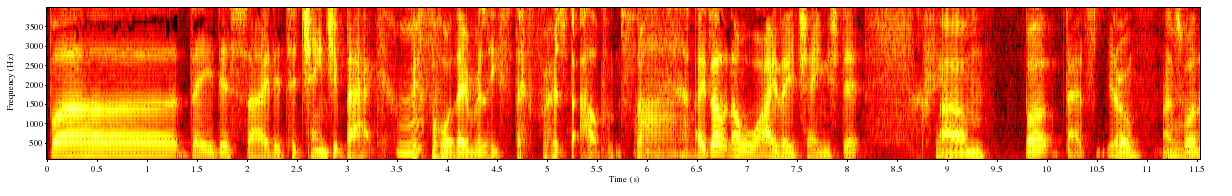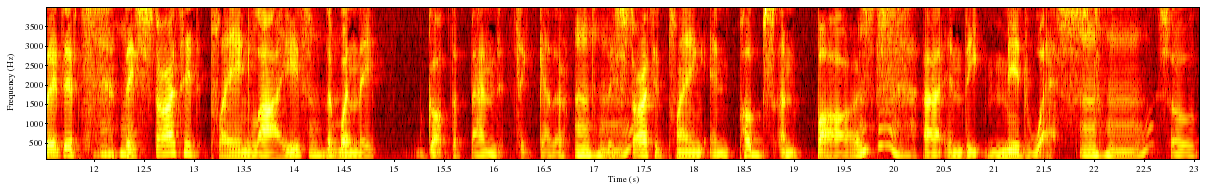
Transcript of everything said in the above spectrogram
but they decided to change it back Hmm? before they released their first album. So Ah. I don't know why they changed it. 그래요. Um, But that's, you know, that's what they did. They started playing live that when they got the band together. Mm-hmm. They started playing in pubs and bars mm-hmm. uh, in the Midwest. Mm-hmm. So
